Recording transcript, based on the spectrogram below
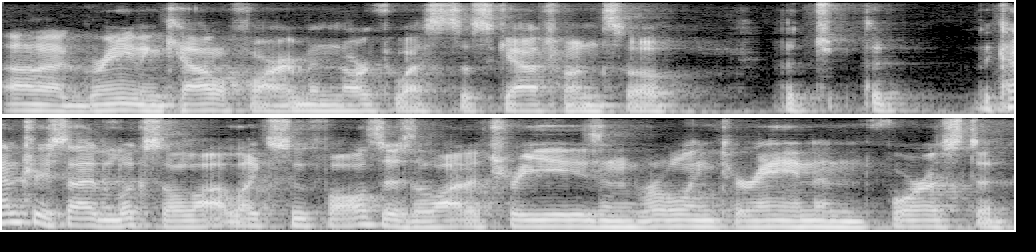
on a grain and cattle farm in northwest Saskatchewan, so the the the countryside looks a lot like Sioux Falls. There's a lot of trees and rolling terrain and forest, and,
